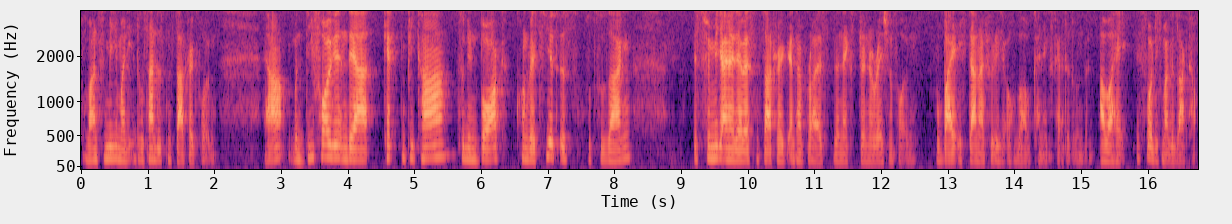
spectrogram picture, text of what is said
waren für mich immer die interessantesten Star Trek-Folgen. Ja, und die Folge, in der Captain Picard zu den Borg konvertiert ist, sozusagen, ist für mich eine der besten Star Trek Enterprise The Next Generation Folgen. Wobei ich da natürlich auch überhaupt kein Experte drin bin. Aber hey, das wollte ich mal gesagt haben.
